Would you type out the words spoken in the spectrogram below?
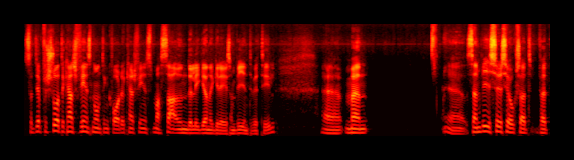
så att jag förstår att det kanske finns någonting kvar, det kanske finns massa underliggande grejer som vi inte vet till. Eh, men eh, sen visar det sig också att, för att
